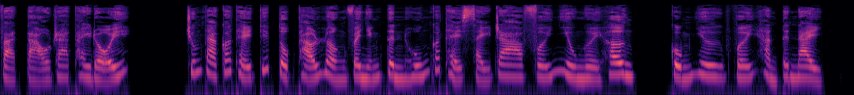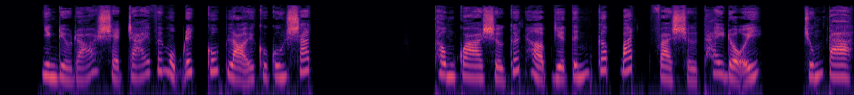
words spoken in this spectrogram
và tạo ra thay đổi. Chúng ta có thể tiếp tục thảo luận về những tình huống có thể xảy ra với nhiều người hơn cũng như với hành tinh này nhưng điều đó sẽ trái với mục đích cốt lõi của cuốn sách. Thông qua sự kết hợp giữa tính cấp bách và sự thay đổi, chúng ta,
